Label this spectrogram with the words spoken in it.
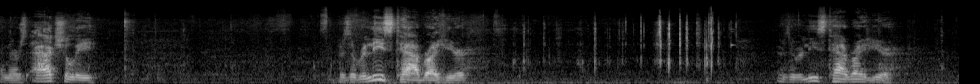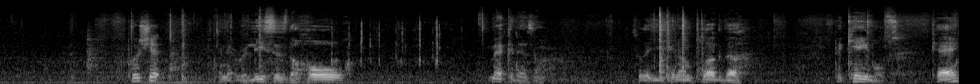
And there's actually, there's a release tab right here. There's a release tab right here. Push it, and it releases the whole mechanism so that you can unplug the, the cables, okay?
